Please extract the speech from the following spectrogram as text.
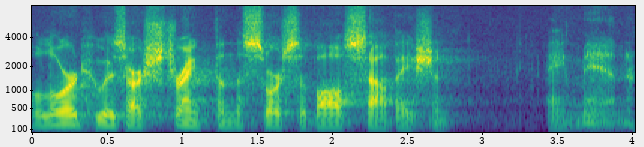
O Lord, who is our strength and the source of all salvation. Amen.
